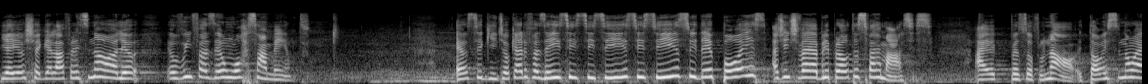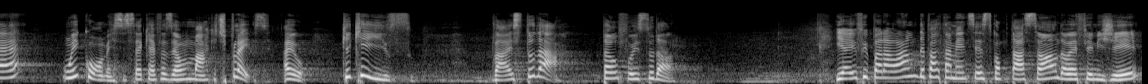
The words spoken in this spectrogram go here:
e aí eu cheguei lá e falei assim, não, olha, eu, eu vim fazer um orçamento é o seguinte, eu quero fazer isso, isso, isso, isso, isso, isso, e depois a gente vai abrir para outras farmácias. Aí a pessoa falou, não, então isso não é um e-commerce, você quer fazer um marketplace. Aí eu, o que, que é isso? Vai estudar. Então, fui estudar. E aí eu fui para lá no Departamento de Ciência de Computação, da UFMG,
